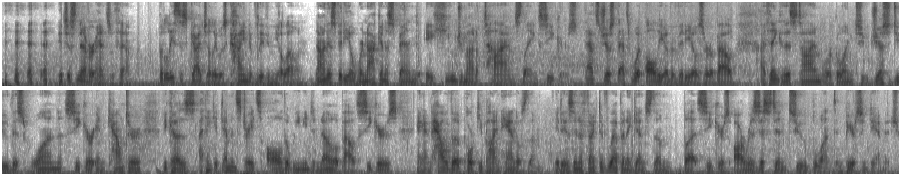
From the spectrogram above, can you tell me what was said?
it just never ends with them but at least the Sky Jelly was kind of leaving me alone. Now in this video, we're not going to spend a huge amount of time slaying Seekers. That's just, that's what all the other videos are about. I think this time we're going to just do this one Seeker encounter because I think it demonstrates all that we need to know about Seekers and how the Porcupine handles them. It is an effective weapon against them, but Seekers are resistant to blunt and piercing damage,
